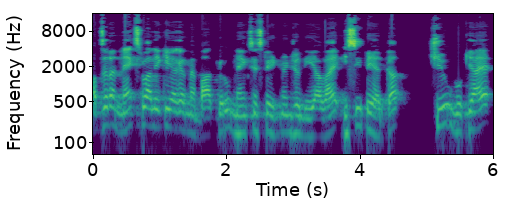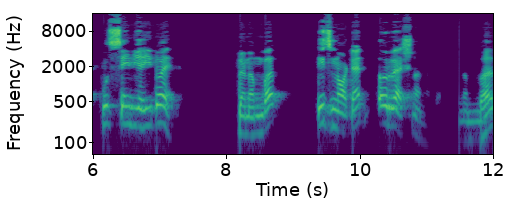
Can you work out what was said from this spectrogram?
अब जरा नेक्स्ट वाले की अगर मैं बात करूँ नेक्स्ट स्टेटमेंट जो दिया हुआ है, इसी पेयर का क्यू वो क्या है? कुछ सेम यही तो है। The number is not an rational number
